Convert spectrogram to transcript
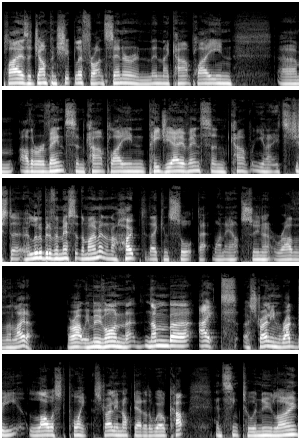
players are jumping ship left, right, and centre, and then they can't play in um, other events and can't play in PGA events and can't, you know, it's just a, a little bit of a mess at the moment. And I hope that they can sort that one out sooner rather than later. All right, we move on. Number eight, Australian rugby lowest point. Australia knocked out of the World Cup and sink to a new low,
